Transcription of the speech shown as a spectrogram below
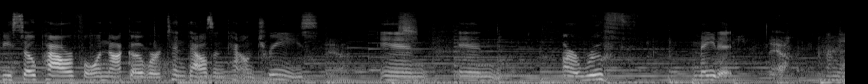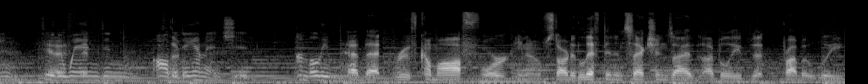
be so powerful and knock over 10,000 pound trees, yeah. and, and our roof made it. Yeah. I mean, through yeah, the wind and all the, the damage, it, unbelievable. Had that roof come off or, you know, started lifting in sections, I, I believe that probably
